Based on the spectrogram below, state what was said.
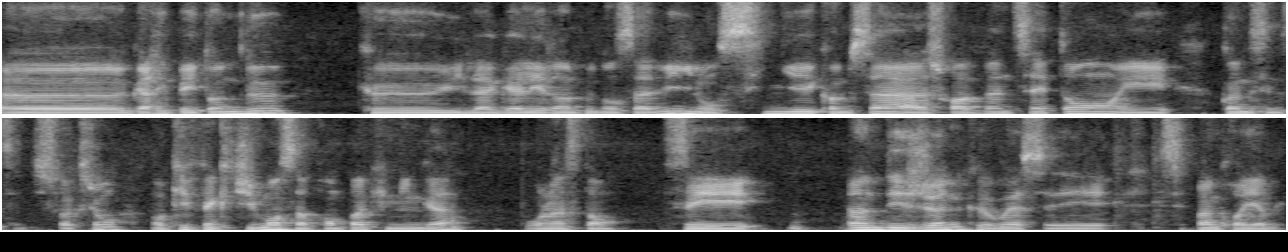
Euh, Gary Payton 2, qu'il a galéré un peu dans sa vie. Ils l'ont signé comme ça je crois, 27 ans et comme c'est une satisfaction. Donc, effectivement, ça prend pas Kuminga pour l'instant. C'est un des jeunes que, ouais, c'est pas incroyable.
